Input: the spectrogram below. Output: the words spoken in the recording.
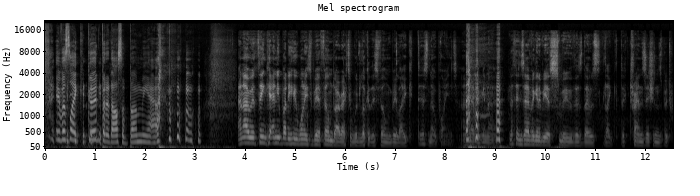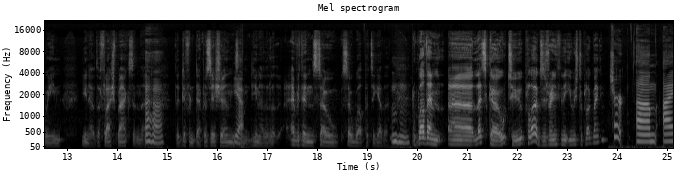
it was like good, but it also bummed me out. And I would think anybody who wanted to be a film director would look at this film and be like, "There's no point. I'm never gonna. nothing's ever gonna be as smooth as those like the transitions between, you know, the flashbacks and the uh-huh. the different depositions Yeah. and you know the, everything's so so well put together. Mm-hmm. Well then, uh, let's go to plugs. Is there anything that you wish to plug, Megan? Sure. Um, I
